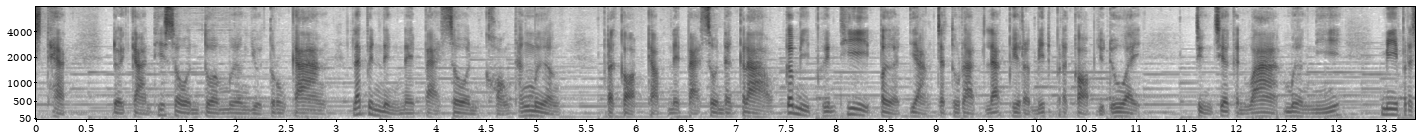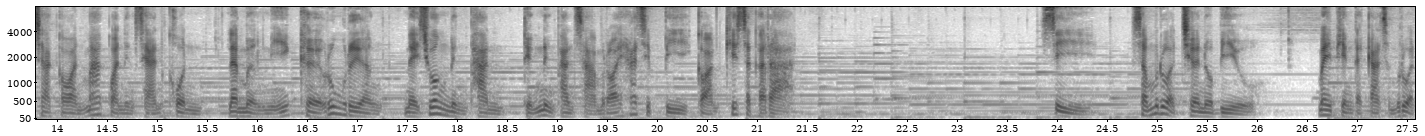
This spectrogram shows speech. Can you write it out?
ซเท็กโดยการที่โซนตัวเมืองอยู่ตรงกลาง และเป็นหนึ่งใน 8 โซนของทั้งเมือง ประกอบกับใน 8 โซนดังกล่าว ก็มีพื้นที่เปิดอย่างจัตุรัสและพีระมิดประกอบอยู่ด้วย จึงเชื่อกันว่าเมืองนี้มีประชากรมากกว่า 1 0 0 0 0แสนคน และเมืองนี้เคยรุ่งเรืองในช่วง 1,000 ถึง 1,350 ปีก่อนคริสต์ศักราช 4. สำรวจเชอร์โนบิล ไม่เพียงแต่การสำรวจ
